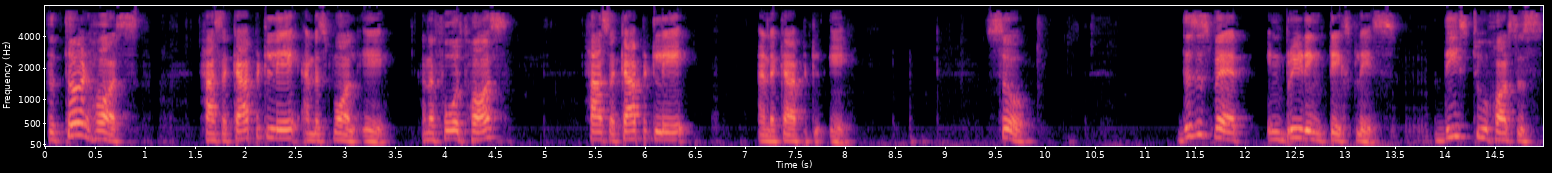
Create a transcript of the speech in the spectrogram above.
The third horse has a capital A and a small a. And the fourth horse has a capital A and a capital A. So, this is where inbreeding takes place. These two horses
